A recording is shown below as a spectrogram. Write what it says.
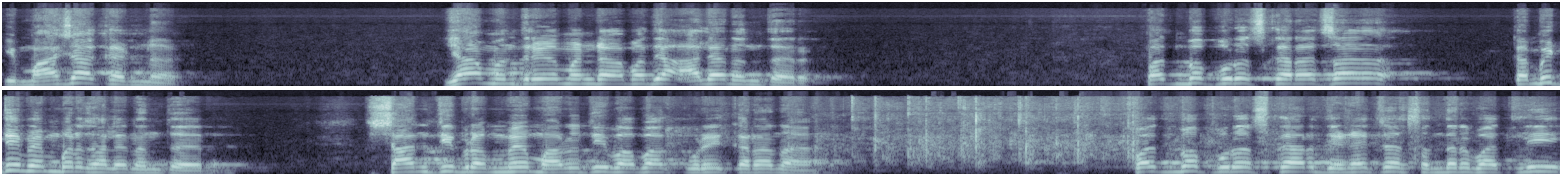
की माझ्याकडनं या मंत्रिमंडळामध्ये आल्यानंतर पद्म पुरस्काराचा कमिटी मेंबर झाल्यानंतर शांती ब्रह्मे मारुती बाबा कुरेकरांना पद्म पुरस्कार देण्याच्या संदर्भातली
